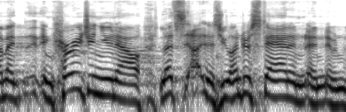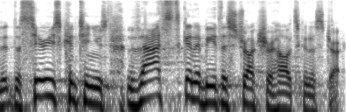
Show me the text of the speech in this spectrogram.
I'm encouraging you now, let's, as you understand and, and, and the series continues, that's going to be the structure how it's going to start.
